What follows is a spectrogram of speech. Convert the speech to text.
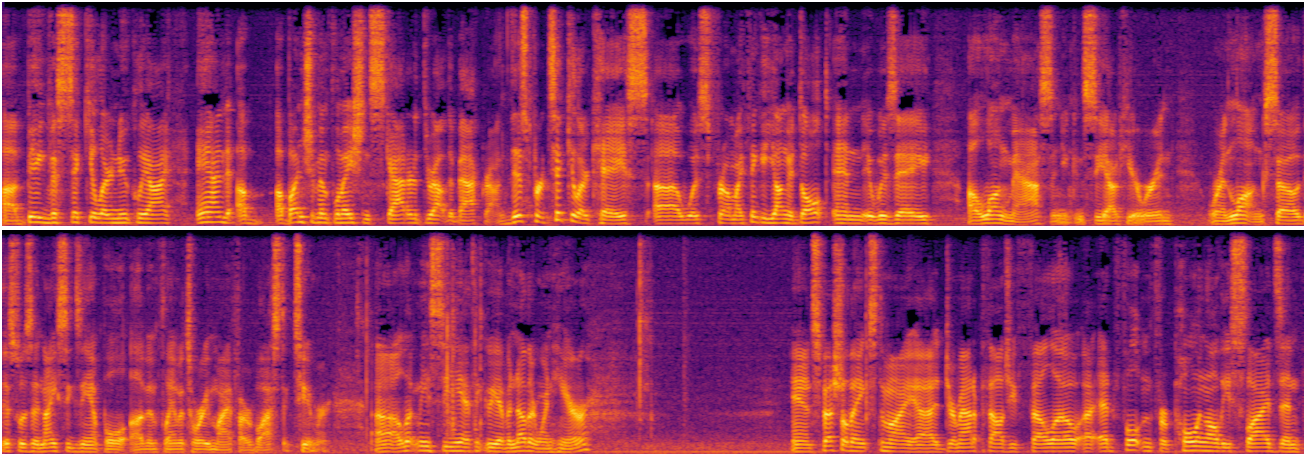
uh, big vesicular nuclei, and a, a, bunch of inflammation scattered throughout the background. This particular case uh, was from, I think, a young adult, and it was a, a lung mass, and you can see out here we're in, we're in lung. So this was a nice example of inflammatory myofibroblastic tumor. Uh, let me see, I think we have another one here. And special thanks to my uh, dermatopathology fellow, uh, Ed Fulton, for pulling all these slides and,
